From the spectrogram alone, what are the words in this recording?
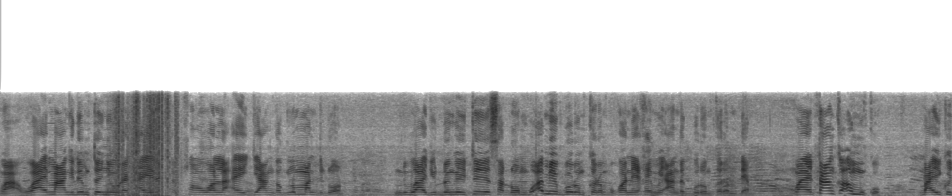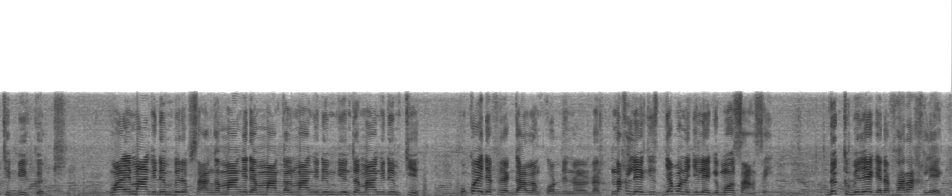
Waaw waaye maa ngi dem te ñëw rek ay réception wala ay jàng ak lu man di doon. Waajur da ngay téye sa doom bu amee borom këram bu ko neexee muy ànd ak borom këram dem. Waaye tant que amu ko bàyyi ko ci biir kër gi waaye maa ngi dem béréb sànga maa ngi dem màggal maa ngi dem génte maa ngi dem ciit. Ku koy def rek gàllankoor dina la dal. Ndax léegi jamono ji léegi moo sensé dëkk bi léegi dafa rax léegi.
